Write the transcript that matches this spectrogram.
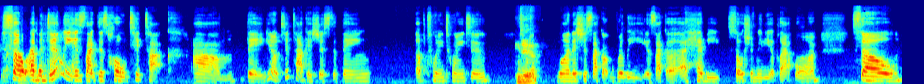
That's so true. evidently, it's like this whole TikTok um thing. You know, TikTok is just the thing of 2022. Yeah. One, it's just like a really, it's like a, a heavy social media platform. So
